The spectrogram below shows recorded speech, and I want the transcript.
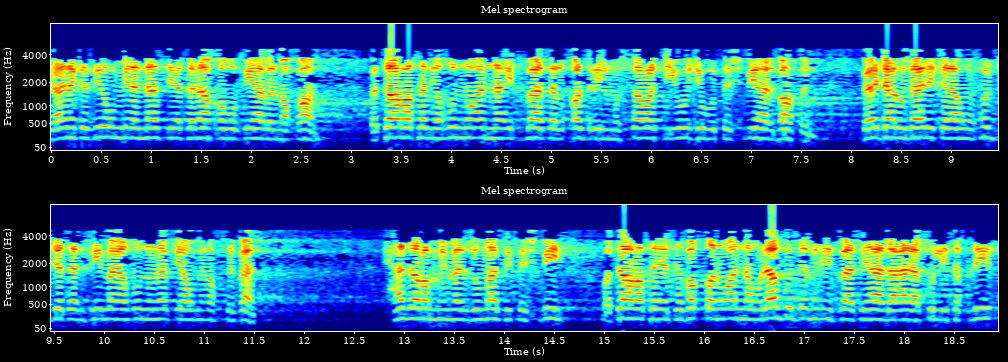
كان كثير من الناس يتناقض في هذا المقام فتارة يظن أن إثبات القدر المشترك يوجب تشبيه الباطل فيجعل ذلك له حجة فيما يظن نفيه من الصفات. حذرا من ملزومات التشبيه وتارة يتفطن أنه لا بد من إثبات هذا على كل تقدير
